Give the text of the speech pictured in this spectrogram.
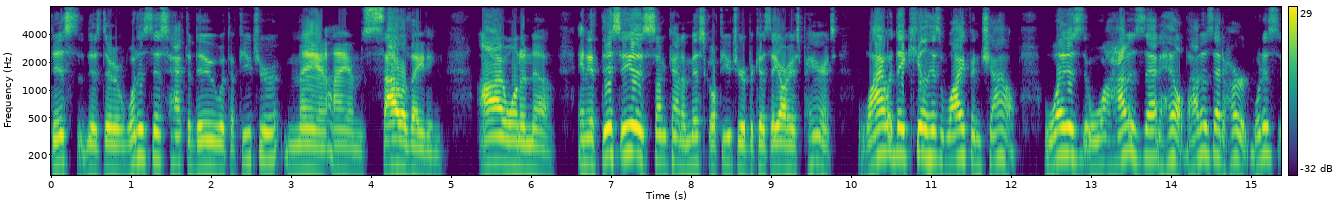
this is there? What does this have to do with the future? Man, I am salivating I want to know. And if this is some kind of mystical future because they are his parents, why would they kill his wife and child? What is? How does that help? How does that hurt? What is?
